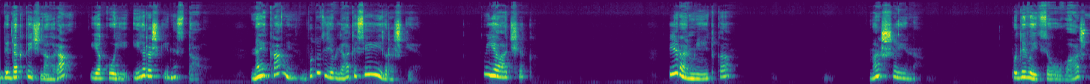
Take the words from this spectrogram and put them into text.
Дидактична гра, якої іграшки не стало. На екрані будуть з'являтися іграшки. М'ячик, пірамідка, машина. Подивіться уважно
